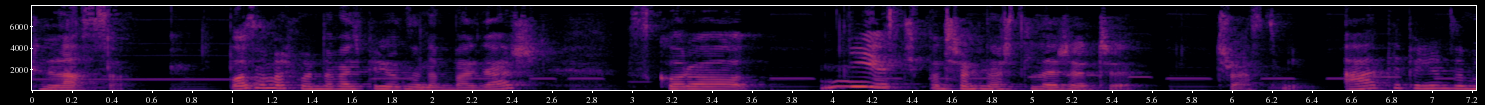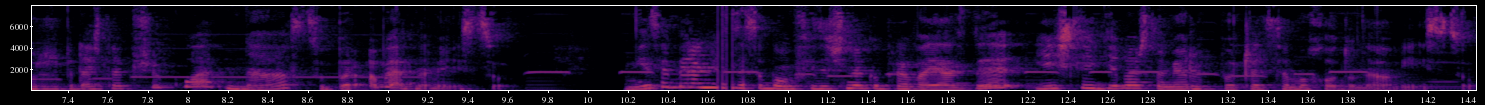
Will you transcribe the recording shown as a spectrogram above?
Klasa. Po co masz marnować pieniądze na bagaż, skoro nie jest Ci potrzebne aż tyle rzeczy? Trust me. A te pieniądze możesz wydać na przykład na super obiad na miejscu. Nie zabieranie ze sobą fizycznego prawa jazdy, jeśli nie masz zamiaru wypoczęć samochodu na miejscu.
